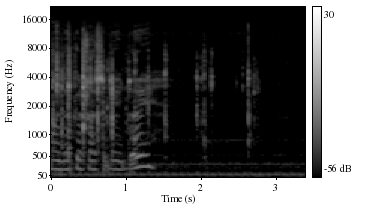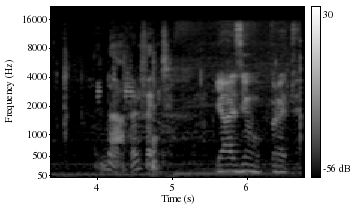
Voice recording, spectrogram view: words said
Mă decât 622. Da, perfect. Ia zi prieten.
